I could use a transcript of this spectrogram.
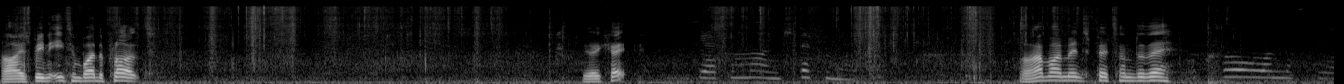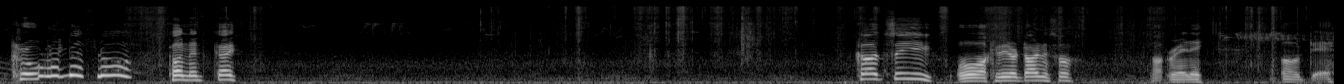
Oh, it's been eaten by the plant. You okay? Yeah, come on, Stephanie. Oh, how am I meant to fit under there? Crawl on the floor. Crawl on the floor. Come on then, go. Can't see you. Oh, I can hear a dinosaur. Not really. Oh dear.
